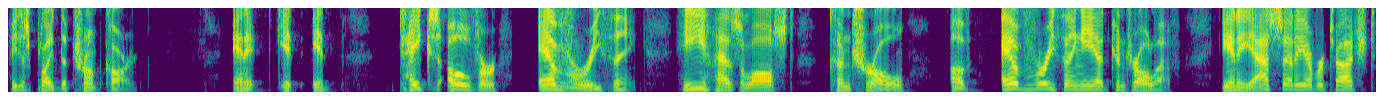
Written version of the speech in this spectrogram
He just played the trump card. And it it it takes over everything. He has lost control of everything he had control of. Any asset he ever touched,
